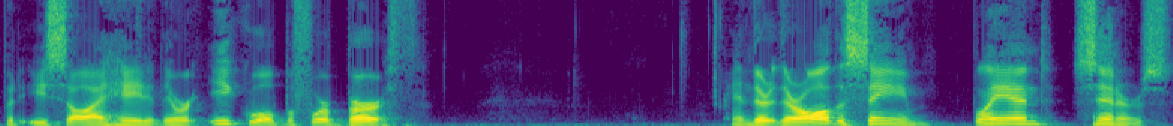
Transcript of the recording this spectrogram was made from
but Esau I hated. They were equal before birth. And they're, they're all the same bland sinners,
